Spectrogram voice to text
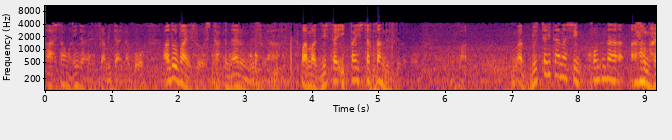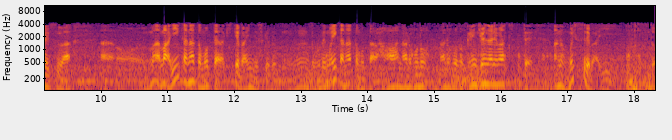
ああした方がいいんじゃないですかみたいなこうアドバイスをしたくなるんですが、まあ、まあ実際いっぱいしちゃったんですけども、まあ、まあ、ぶっちゃけた話こんなアドバイスはあのまあまあいいかなと思ったら聞けばいいんですけど、うん、どうでもいいかなと思ったらああなるほどなるほど勉強になりますってあの無視すればいいと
